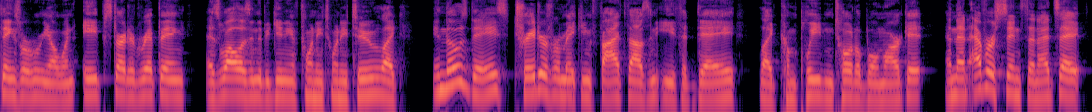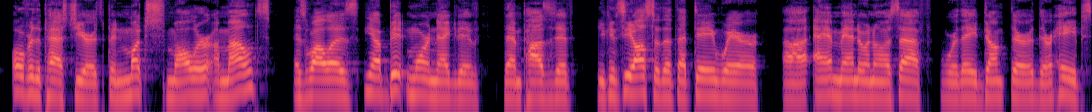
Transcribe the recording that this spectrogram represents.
things were, you know, when Ape started ripping, as well as in the beginning of 2022. Like in those days, traders were making 5,000 ETH a day, like complete and total bull market. And then ever since then, I'd say over the past year, it's been much smaller amounts, as well as, you know, a bit more negative than positive. You can see also that that day where uh, Mando and OSF, where they dumped their their apes,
